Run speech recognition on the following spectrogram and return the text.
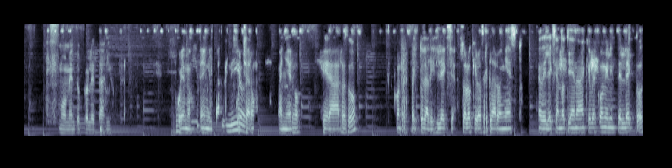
Momento proletario. Bueno, en el escucharon compañero Gerardo con respecto a la dislexia. Solo quiero ser claro en esto. La dislexia no tiene nada que ver con el intelecto,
